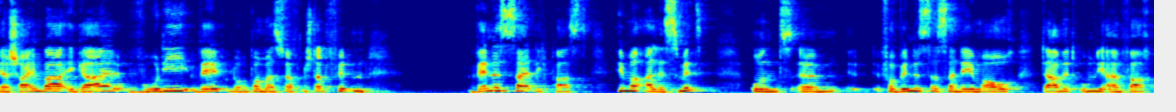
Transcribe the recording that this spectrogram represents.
ja scheinbar, egal wo die Welt- und Europameisterschaften stattfinden, wenn es zeitlich passt, immer alles mit und ähm, verbindest das dann eben auch damit, um dir einfach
